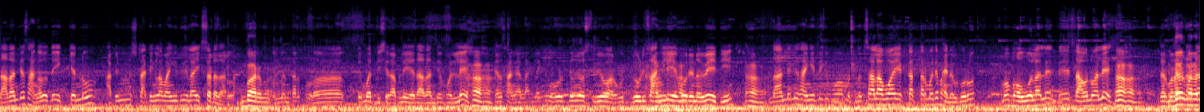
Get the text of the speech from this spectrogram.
दादांचे सांगत होते एक्क्याण्णव आपण स्टार्टिंगला मागितलेला एकसष्ट हजारला. बरं बरं. नंतर थोडं ते मध्यशीर आपले हे दादा ते पडले त्यांना सांगायला लागलं की भाऊ एकदम व्यवस्थित व्यवहार. जोडी चांगली आहे गोरे नवे आहे ती. दादा त्यांनी सांगितले की बुवा म्हटलं चला बुवा एकाहत्तरमध्ये फायनल करू. मग भाऊ बोलाले ते दावणवाले हा हा. दादा.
